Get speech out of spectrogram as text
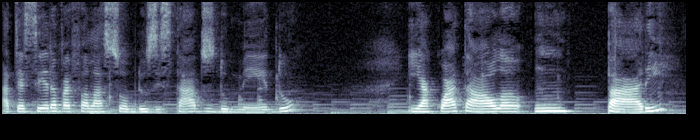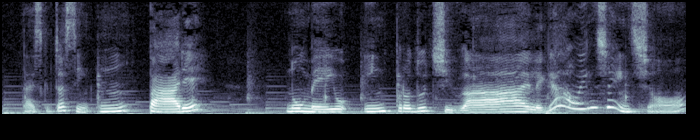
a terceira vai falar sobre os estados do medo, e a quarta aula, um pare, tá escrito assim, um pare no meio improdutivo. Ah, é legal, hein, gente? Ó,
